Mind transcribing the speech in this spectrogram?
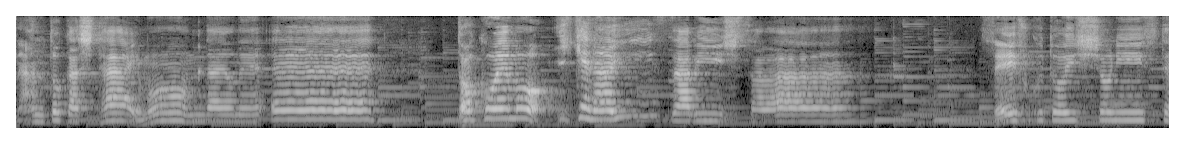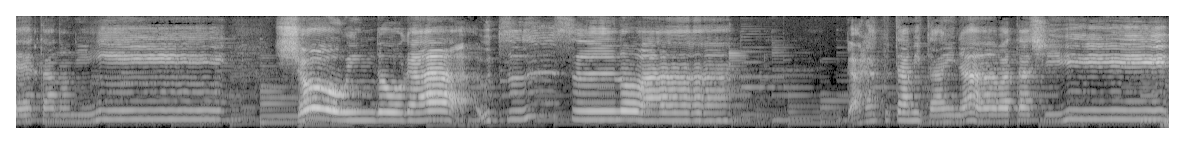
なんとかしたいもんだよね。どこへも行けない寂しさは。制服と一緒に捨てたのに。ショーウィンドウが映すのは。ガラクタみたいな私。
